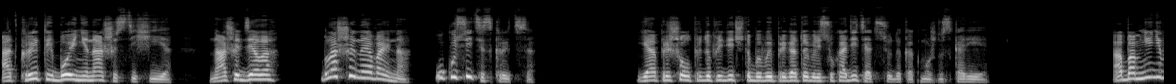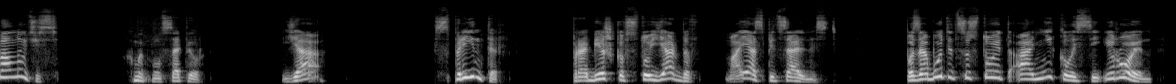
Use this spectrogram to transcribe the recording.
Открытый бой не наша стихия. Наше дело — блошиная война. Укусить и скрыться. Я пришел предупредить, чтобы вы приготовились уходить отсюда как можно скорее. — Обо мне не волнуйтесь, — хмыкнул сапер. — Я спринтер. Пробежка в сто ярдов — моя специальность. Позаботиться стоит о Николасе и Роэн —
